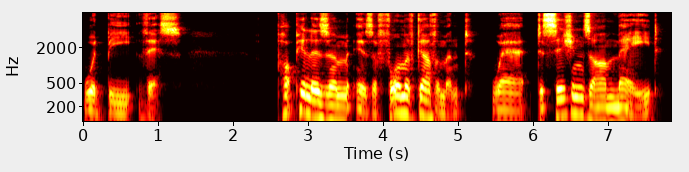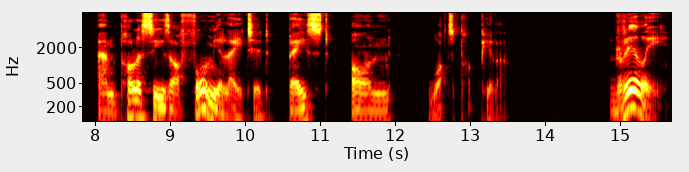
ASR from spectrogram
would be this Populism is a form of government where decisions are made and policies are formulated based on what's popular. Really?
